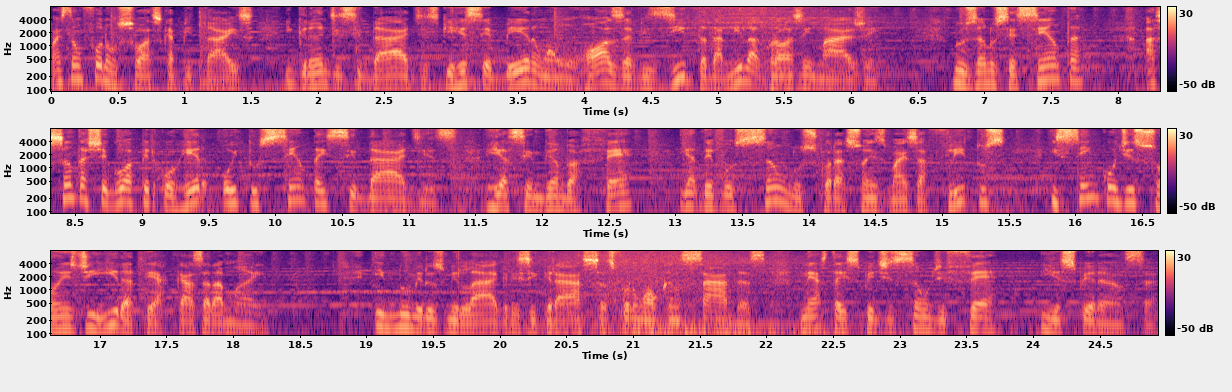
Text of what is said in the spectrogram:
Mas não foram só as capitais e grandes cidades que receberam a honrosa visita da milagrosa imagem. Nos anos 60, a santa chegou a percorrer 800 cidades, reacendendo a fé e a devoção nos corações mais aflitos e sem condições de ir até a casa da mãe. Inúmeros milagres e graças foram alcançadas nesta expedição de fé e esperança.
